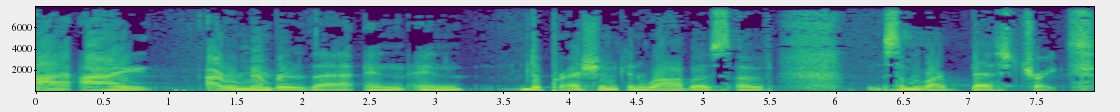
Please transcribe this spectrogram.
I I I remember that, and and depression can rob us of some of our best traits.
